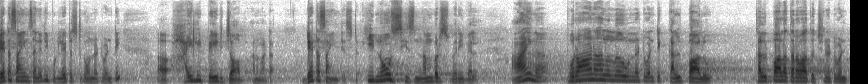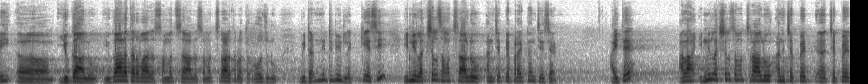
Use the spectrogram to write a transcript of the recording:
డేటా సైన్స్ అనేది ఇప్పుడు లేటెస్ట్గా ఉన్నటువంటి హైలీ పెయిడ్ జాబ్ అనమాట data scientist he knows his numbers very well ఆయన పురాణాలలో ఉన్నటువంటి కల్పాలు కల్పాల తర్వాత వచ్చినటువంటి యుగాలు యుగాల తర్వాత సంవత్సరాలు సంవత్సరాల తర్వాత రోజులు వీటన్నిటిని లెక్కేసి ఇన్ని లక్షల సంవత్సరాలు అని చెప్పే ప్రయత్నం చేశాడు. అయితే అలా ఇన్ని లక్షల సంవత్సరాలు అని చెప్పే చెప్పే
